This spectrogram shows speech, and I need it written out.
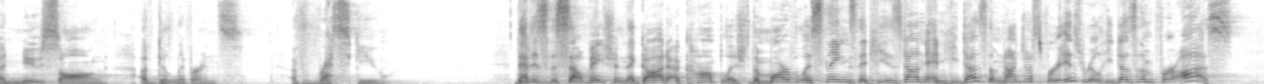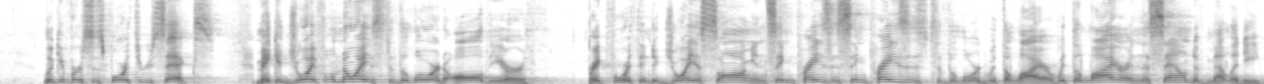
a new song of deliverance, of rescue. That is the salvation that God accomplished, the marvelous things that He has done. And He does them not just for Israel, He does them for us. Look at verses 4 through 6. Make a joyful noise to the Lord, all the earth. Break forth into joyous song and sing praises. Sing praises to the Lord with the lyre, with the lyre and the sound of melody,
